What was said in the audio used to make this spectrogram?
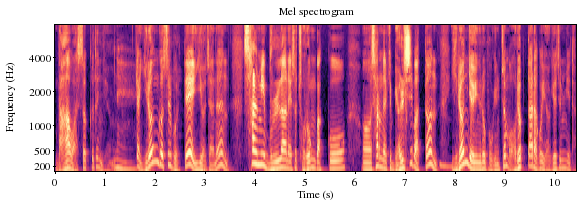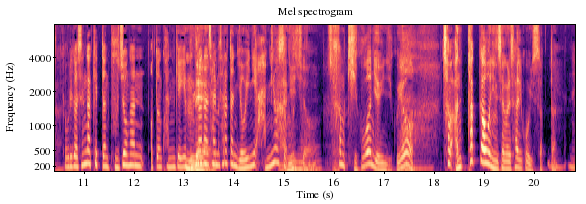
나와왔었거든요. 네. 그러니까 이런 것을 볼 때 이 여자는 삶이 문란해서 조롱받고 어, 사람들에게 멸시받던 음. 이런 여인으로 보기는 좀 어렵다라고 여겨집니다. 그러니까 우리가 생각했던 부정한 어떤 관계에 음, 문란한 네. 삶을 살았던 여인이 아니었었군요. 아니죠. 참 기구한 여인이고요. 아, 참 안타까운 인생을 살고 있었던. 네. 네.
